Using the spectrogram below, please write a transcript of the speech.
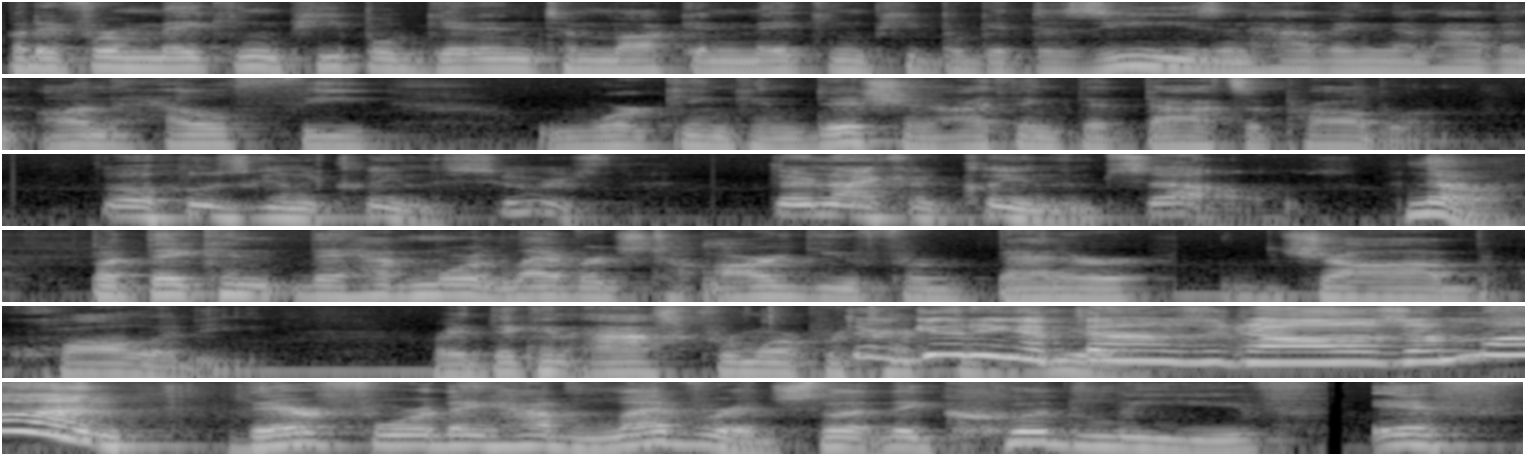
But if we're making people get into muck and making people get disease and having them have an unhealthy working condition, I think that that's a problem. Well, who's going to clean the sewers then? They're not going to clean themselves. No, but they can they have more leverage to argue for better job quality. Right? They can ask for more protection. They're getting a thousand dollars a month. Therefore, they have leverage so that they could leave if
